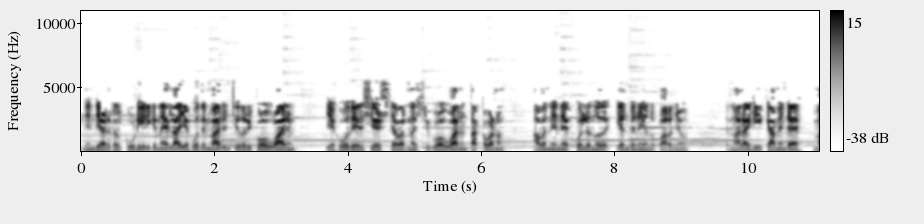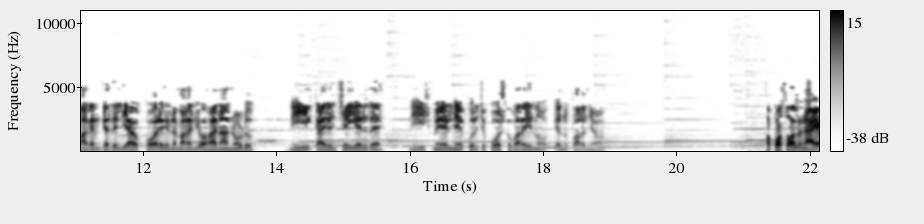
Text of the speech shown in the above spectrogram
നിന്റെ അടുക്കൽ കൂടിയിരിക്കുന്ന എല്ലാ യഹൂദന്മാരും ചിതറിപ്പോകുവാനും യഹൂദയിൽ ശേഷിച്ചവർ നശിച്ചു പോകുവാനും തക്കവണ്ണം അവൻ നിന്നെ കൊല്ലുന്നത് എന്തിനെന്ന് പറഞ്ഞു. എന്നാൽ അഹീക്കാമിന്റെ മകൻ ഗദല്യാവ് കോരഹിന്റെ മകൻ യോഹാനാനോട് നീ ഈ കാര്യം ചെയ്യരുത്. നീ ഇസ്മയേലിനെക്കുറിച്ച് പോഷ്ക് പറയുന്നു എന്ന് പറഞ്ഞു. അപ്പോസോലനായ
